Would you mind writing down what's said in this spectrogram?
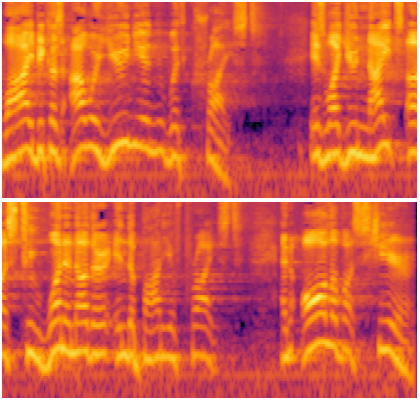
Why? Because our union with Christ is what unites us to one another in the body of Christ. And all of us here,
